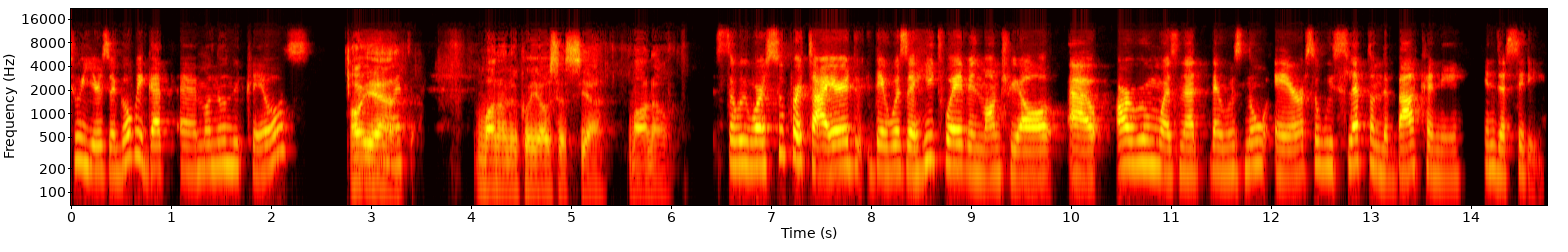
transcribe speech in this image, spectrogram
two years ago. We got uh, mononucleosis. Oh yeah, mononucleosis. Yeah, mono. So we were super tired. There was a heat wave in Montreal. Uh, our room was not. There was no air, so we slept on the balcony in the city.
